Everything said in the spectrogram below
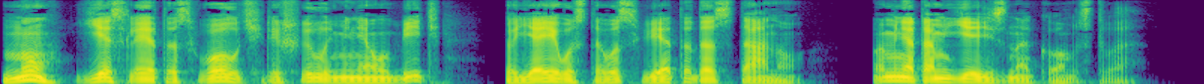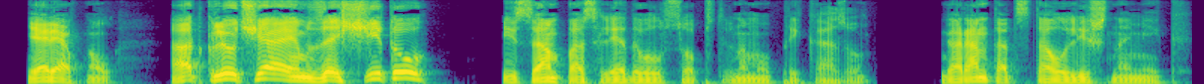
«Ну, если эта сволочь решила меня убить, то я его с того света достану. У меня там есть знакомство». Я рявкнул. «Отключаем защиту!» и сам последовал собственному приказу. Гарант отстал лишь на миг.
